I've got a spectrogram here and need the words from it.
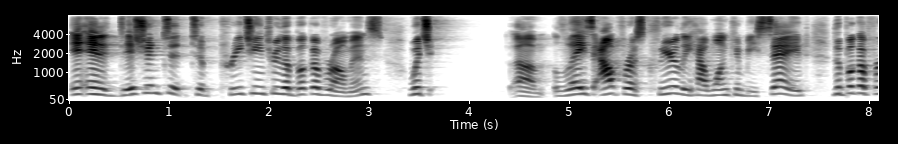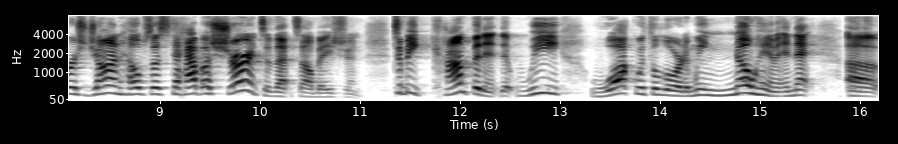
In, in addition to, to preaching through the book of Romans, which um, lays out for us clearly how one can be saved, the book of First John helps us to have assurance of that salvation, to be confident that we walk with the Lord and we know Him, and that uh,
